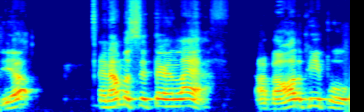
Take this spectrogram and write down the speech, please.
Yep. And I'm gonna sit there and laugh. Of all the people,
